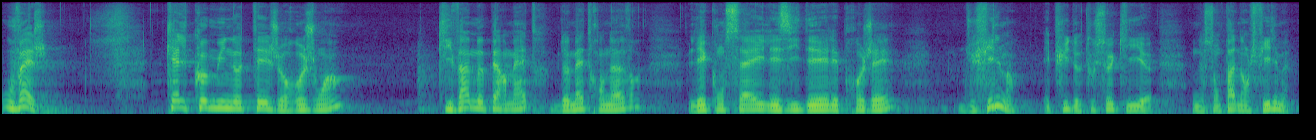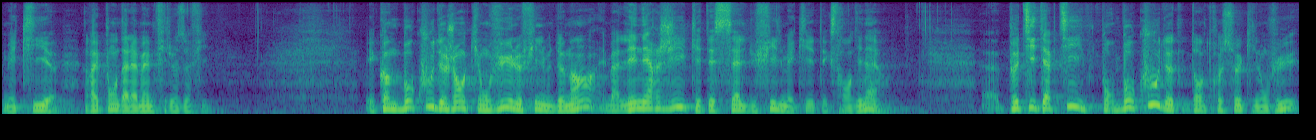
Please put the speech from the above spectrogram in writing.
où vais-je? Quelle communauté je rejoins qui va me permettre de mettre en œuvre les conseils, les idées, les projets du film, et puis de tous ceux qui ne sont pas dans le film, mais qui répondent à la même philosophie? Et comme beaucoup de gens qui ont vu le film Demain, eh ben, l'énergie qui était celle du film et qui est extraordinaire, euh, petit à petit, pour beaucoup d'entre ceux qui l'ont vu,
